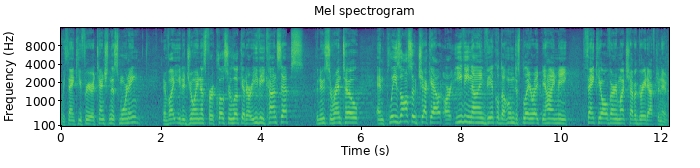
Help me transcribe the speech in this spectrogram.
we thank you for your attention this morning and invite you to join us for a closer look at our EV concepts, the new Sorento, and please also check out our EV9 vehicle to home display right behind me. Thank you all very much. Have a great afternoon.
